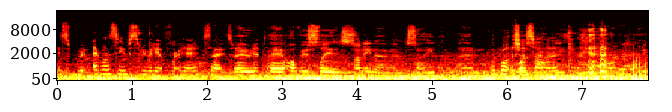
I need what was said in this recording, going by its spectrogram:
it's re- everyone seems to be really up for it here, so it's really good. uh, obviously, it's sunny now outside. Um, We brought the was sunshine with muddy. us.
